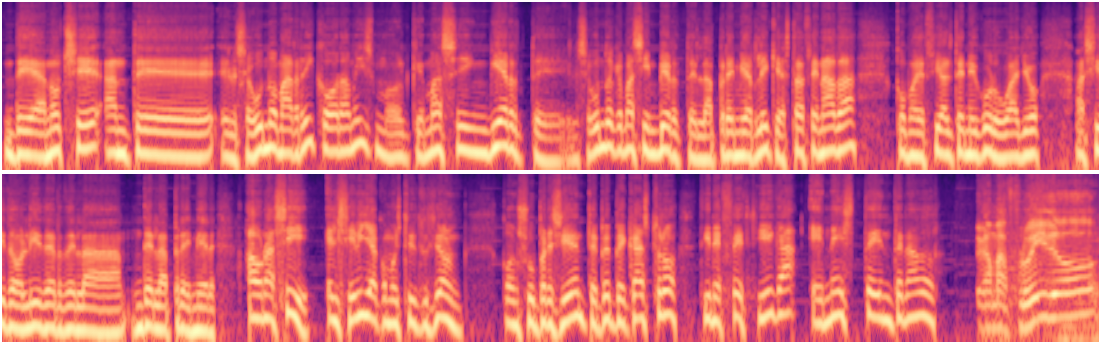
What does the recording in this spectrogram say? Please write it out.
de anoche ante el segundo más rico ahora mismo, el que más se invierte, el segundo que más invierte en la Premier League, que hasta hace nada, como decía el técnico uruguayo, ha sido líder de la, de la Premier. Aún así, el Sevilla como institución, con su presidente Pepe Castro, tiene fe ciega en este entrenador. Juega más fluido,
